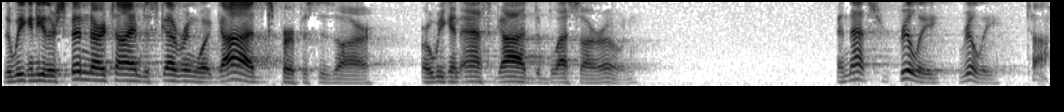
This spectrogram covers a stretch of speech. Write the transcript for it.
That we can either spend our time discovering what God's purposes are, or we can ask God to bless our own. And that's really, really tough.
